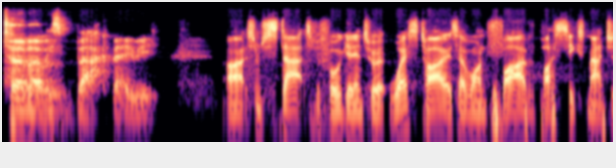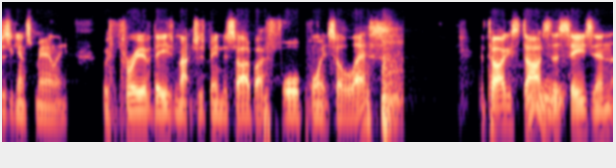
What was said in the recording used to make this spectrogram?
Turbo is back, baby. All right, some stats before we get into it. West Tigers have won five of the past six matches against Manly, with three of these matches being decided by four points or less. The Tigers starts the mm. season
